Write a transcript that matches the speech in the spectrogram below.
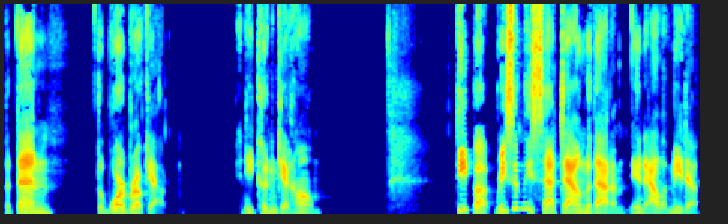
But then the war broke out and he couldn't get home. Deepa recently sat down with Adam in Alameda.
